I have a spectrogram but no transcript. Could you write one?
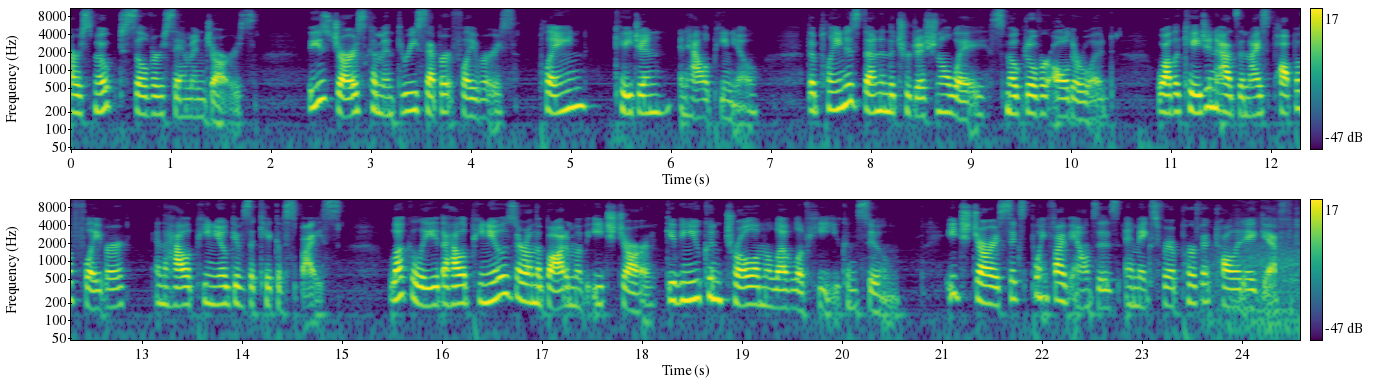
our smoked silver salmon jars. These jars come in three separate flavors plain, Cajun, and jalapeno. The plain is done in the traditional way, smoked over alderwood, while the Cajun adds a nice pop of flavor and the jalapeno gives a kick of spice. Luckily, the jalapenos are on the bottom of each jar, giving you control on the level of heat you consume. Each jar is 6.5 ounces and makes for a perfect holiday gift.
